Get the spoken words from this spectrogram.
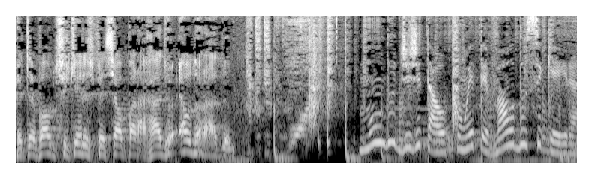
Etevaldo Siqueira, especial para a Rádio Eldorado. Mundo Digital com Etevaldo Siqueira.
